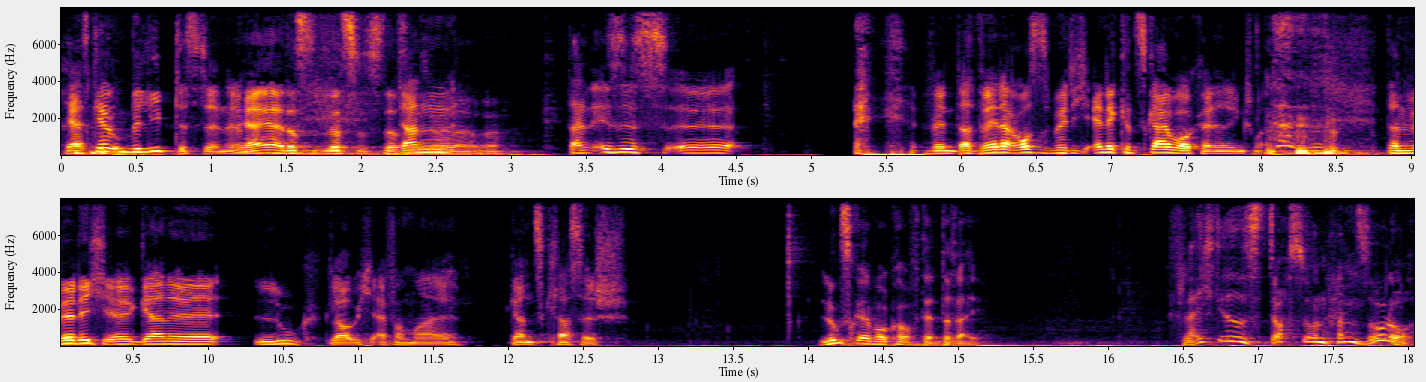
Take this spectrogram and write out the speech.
Ja, ist der unbeliebteste, ne? Ja, ja, das, das ist das. Dann- ich aber- Dann ist es, äh, wenn Darth Vader raus ist, möchte ich Anakin Skywalker in den Ring schmeißen. Dann würde ich äh, gerne Luke, glaube ich, einfach mal ganz klassisch. Luke Skywalker auf der 3. Vielleicht ist es doch so ein Han Solo.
